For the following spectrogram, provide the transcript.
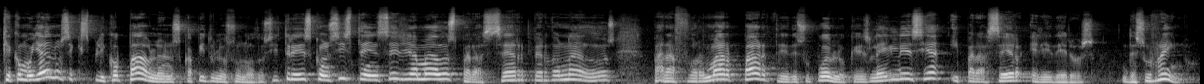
que, como ya nos explicó Pablo en los capítulos 1, 2 y 3, consiste en ser llamados para ser perdonados, para formar parte de su pueblo, que es la Iglesia, y para ser herederos de su reino.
